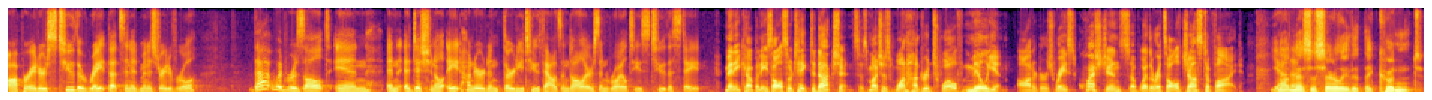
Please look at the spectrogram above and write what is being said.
operators to the rate that's in administrative rule, that would result in an additional $832,000 in royalties to the state. Many companies also take deductions, as much as 112 million. Auditors raised questions of whether it's all justified. Yeah, Not necessarily that they couldn't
